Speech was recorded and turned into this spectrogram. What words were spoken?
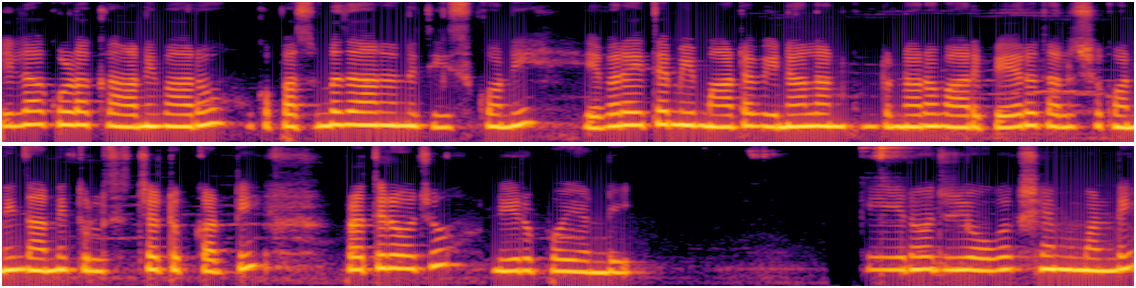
ఇలా కూడా కాని వారు ఒక పసుపుదానాన్ని తీసుకొని ఎవరైతే మీ మాట వినాలనుకుంటున్నారో వారి పేరు తలుచుకొని దాన్ని తులసి చెట్టుకు కట్టి ప్రతిరోజు నీరు పోయండి. ఈరోజు యోగక్షేమం అండి.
